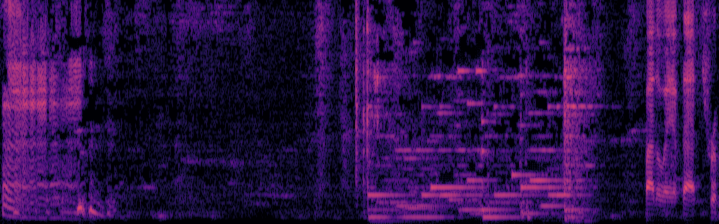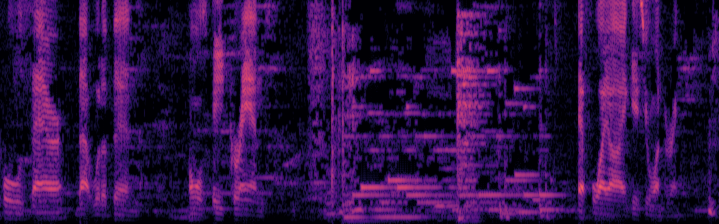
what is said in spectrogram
Hmm. By the way, if that triple was there, that would have been almost eight grand. FYI, in case you're wondering.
